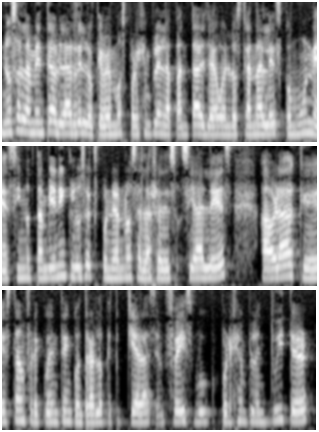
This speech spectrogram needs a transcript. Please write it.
no solamente hablar de lo que vemos, por ejemplo, en la pantalla o en los canales comunes, sino también incluso exponernos a las redes sociales, Ahora que es tan frecuente encontrar lo que tú quieras en Facebook, por ejemplo en Twitter,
